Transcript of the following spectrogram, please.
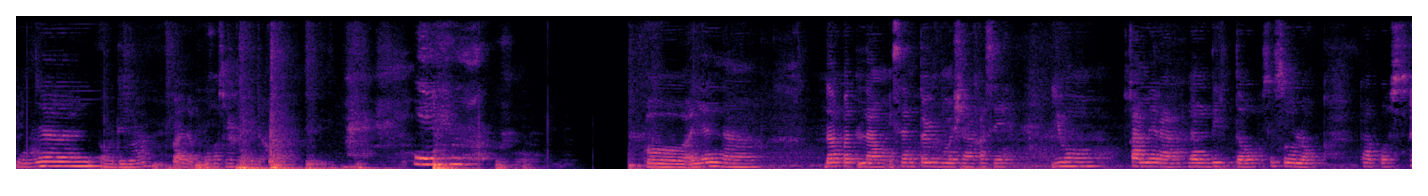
ganyan. O, oh, di ba? Paano? Bukas mo pa dito. Oh, ayan na. Dapat lang i-centered mo siya kasi yung camera nandito sa sulok. Tapos,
